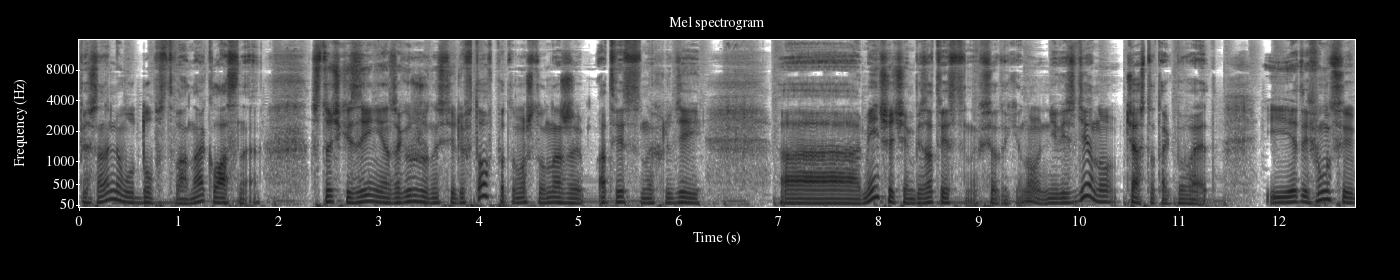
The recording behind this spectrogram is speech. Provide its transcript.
персонального удобства, она классная. С точки зрения загруженности лифтов, потому что у нас же ответственных людей э, меньше, чем безответственных все-таки. Ну, не везде, но часто так бывает. И этой функции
